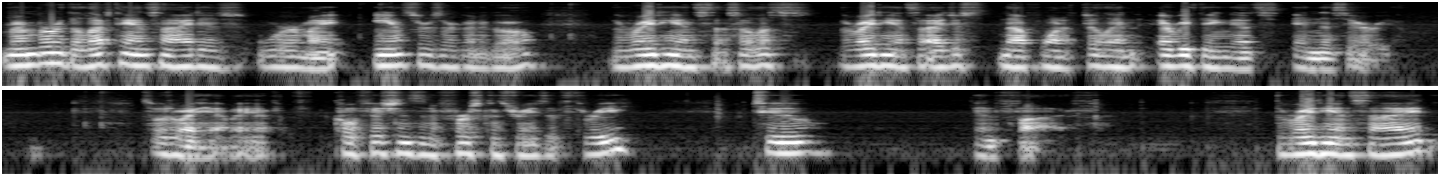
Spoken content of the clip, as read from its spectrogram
Remember, the left-hand side is where my answers are going to go. The right-hand side, so let's, the right-hand side, I just now want to fill in everything that's in this area. So what do I have? I have coefficients in the first constraints of 3, 2, and 5. The right-hand side,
